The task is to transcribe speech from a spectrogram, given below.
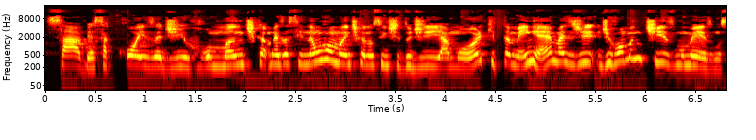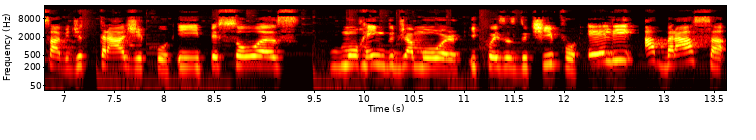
Sabe? Essa coisa de romântica, mas assim, não romântica no sentido de amor, que também é, mas de, de romantismo mesmo, sabe? De trágico. E pessoas morrendo de amor e coisas do tipo, ele abraça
